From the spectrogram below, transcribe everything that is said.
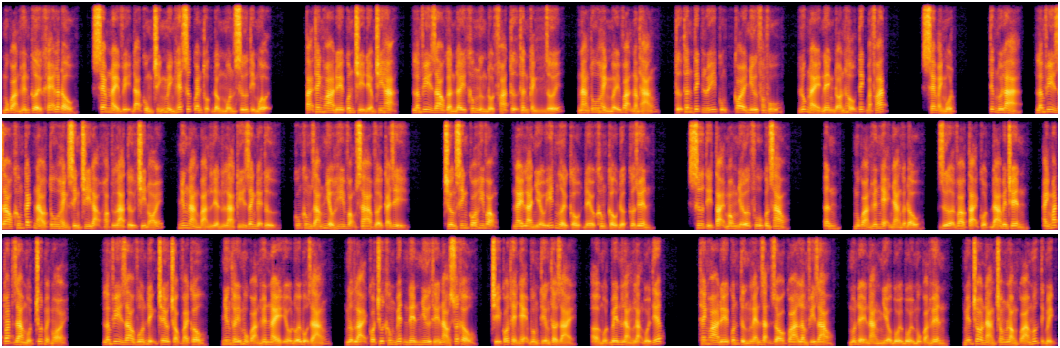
Mục quản huyên cười khẽ lắc đầu, xem này vị đã cùng chính mình hết sức quen thuộc đồng môn sư tỷ muội. Tại thanh hoa đế quân chỉ điểm chi hạ, lâm phi giao gần đây không ngừng đột phá tự thân cảnh giới, nàng tu hành mấy vạn năm tháng, tự thân tích lũy cũng coi như phong phú lúc này nên đón hậu tích bạc phát. Xem ảnh một. Tiếp nối là, lâm phi giao không cách nào tu hành sinh chi đạo hoặc là tử chi nói, nhưng nàng bản liền là ký danh đệ tử, cũng không dám nhiều hy vọng xa vời cái gì. Trường sinh có hy vọng, này là nhiều ít người cầu đều không cầu được cơ duyên. Sư tỷ tại mong nhớ phu quân sao? Ân một quản huyên nhẹ nhàng gật đầu, dựa vào tại cột đá bên trên, ánh mắt toát ra một chút mệt mỏi. Lâm phi giao vốn định t chọc vài câu, nhưng thấy một quản huyên này yếu đuối bộ dáng, ngược lại có chút không biết nên như thế nào xuất khẩu, chỉ có thể nhẹ buông tiếng thở dài, ở một bên lẳng lặng ngồi tiếp thanh hoa đế quân từng lén dặn dò qua lâm phi giao, muốn để nàng nhiều bồi bồi mục quản huyên, miễn cho nàng trong lòng quá mức tịch mịch.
